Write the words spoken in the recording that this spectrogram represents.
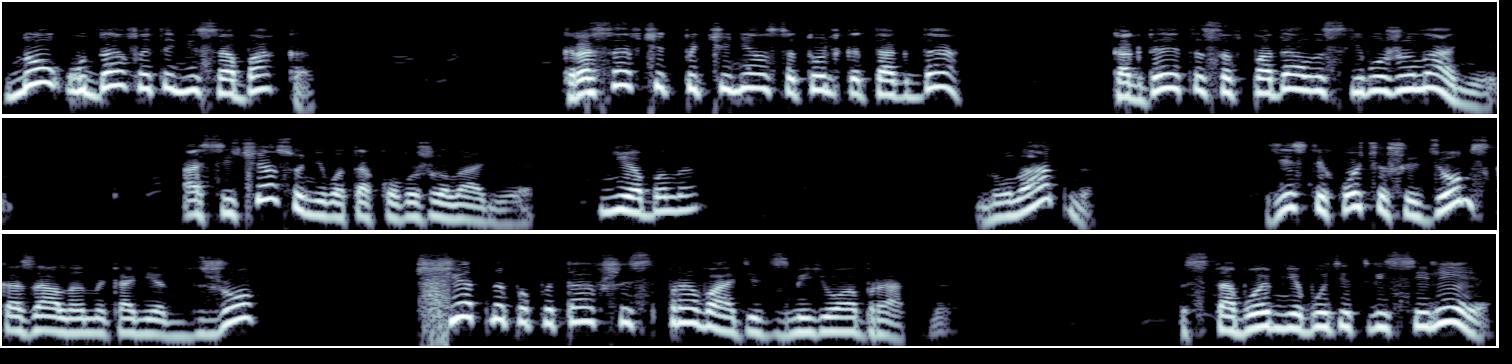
Но удав — это не собака. Красавчик подчинялся только тогда, когда это совпадало с его желанием, а сейчас у него такого желания не было. «Ну ладно, если хочешь, идем», — сказала, наконец, Джо, тщетно попытавшись спровадить змею обратно. «С тобой мне будет веселее,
